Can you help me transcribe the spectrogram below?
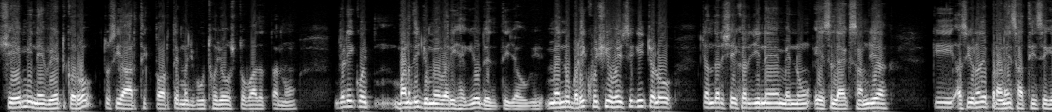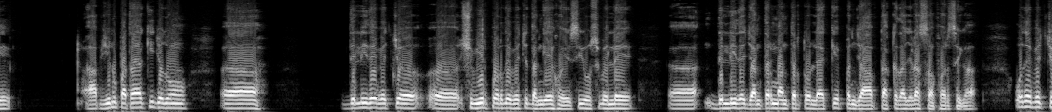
6 ਮਹੀਨੇ ਵੇਟ ਕਰੋ, ਤੁਸੀਂ ਆਰਥਿਕ ਤੌਰ ਤੇ ਮਜ਼ਬੂਤ ਹੋ ਜਾਓ, ਉਸ ਤੋਂ ਬਾਅਦ ਤੁਹਾਨੂੰ ਜਿਹੜੀ ਕੋਈ ਬਣਦੀ ਜ਼ਿੰਮੇਵਾਰੀ ਹੈਗੀ ਉਹ ਦੇ ਦਿੱਤੀ ਜਾਊਗੀ। ਮੈਨੂੰ ਬੜੀ ਖੁਸ਼ੀ ਹੋਈ ਸੀ ਕਿ ਚਲੋ ਚੰਦਰ ਸ਼ੇਖਰ ਜੀ ਨੇ ਮੈਨੂੰ ਇਸ ਲਾਇਕ ਸਮਝਿਆ ਕਿ ਅਸੀਂ ਉਹਨਾਂ ਦੇ ਪੁਰਾਣੇ ਸਾਥੀ ਸੀਗੇ। ਆਪ ਜੀ ਨੂੰ ਪਤਾ ਹੈ ਕਿ ਜਦੋਂ ਦਿੱਲੀ ਦੇ ਵਿੱਚ ਅਹ, ਦੇ ਵਿੱਚ ਦੰਗੇ ਹੋਏ ਸੀ। ਉਸ ਵੇਲੇ ਦਿੱਲੀ ਦੇ ਜੰਤਰ ਮੰਤਰ ਤੋਂ ਲੈ ਕੇ ਪੰਜਾਬ ਤੱਕ ਦਾ ਜਿਹੜਾ ਸਫ਼ਰ ਸੀਗਾ ਉਹਦੇ ਵਿੱਚ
